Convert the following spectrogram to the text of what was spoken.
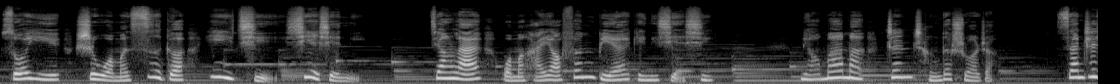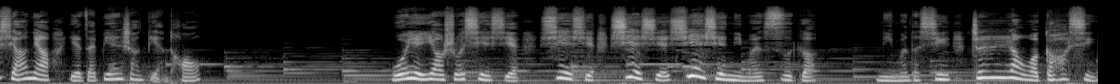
所以是我们四个一起谢谢你。将来我们还要分别给你写信。”鸟妈妈真诚地说着，三只小鸟也在边上点头。我也要说谢谢，谢谢，谢谢，谢谢你们四个，你们的心真让我高兴。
